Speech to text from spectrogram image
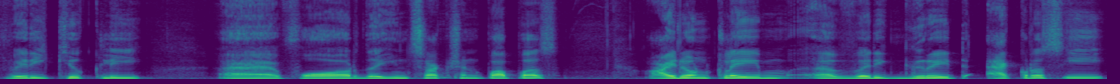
very quickly uh, for the instruction purpose. I do not claim a very great accuracy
